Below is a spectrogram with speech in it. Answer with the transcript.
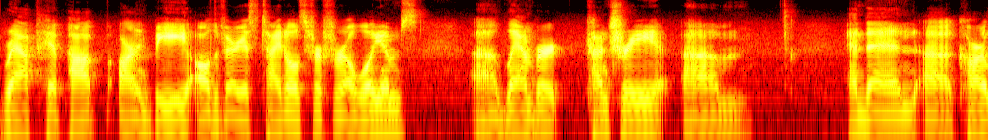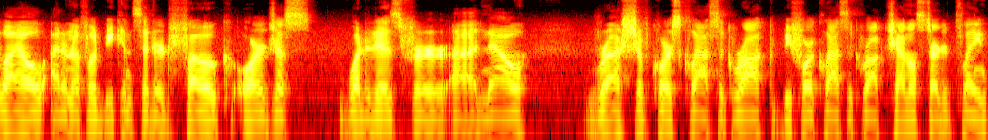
rap, hip hop, R and B, all the various titles for Pharrell Williams, uh, Lambert country, um, and then uh, Carlile. I don't know if it would be considered folk or just what it is for uh, now. Rush, of course, classic rock. Before classic rock channel started playing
